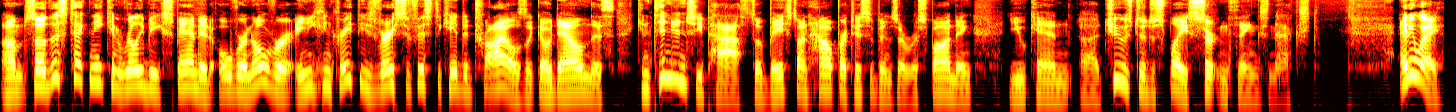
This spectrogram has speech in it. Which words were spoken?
Um, so this technique can really be expanded over and over, and you can create these very sophisticated trials that go down this contingency path. So based on how participants are responding, you can uh, choose to display certain things next. Anyway,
